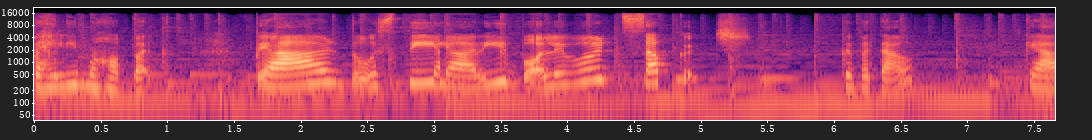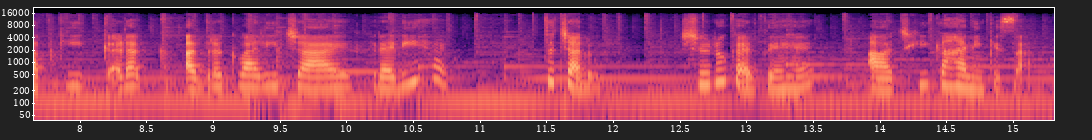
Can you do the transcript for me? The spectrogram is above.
पहली मोहब्बत प्यार दोस्ती यारी बॉलीवुड सब कुछ तो बताओ क्या आपकी कड़क अदरक वाली चाय रेडी है तो चलो शुरू करते हैं आज की कहानी के साथ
